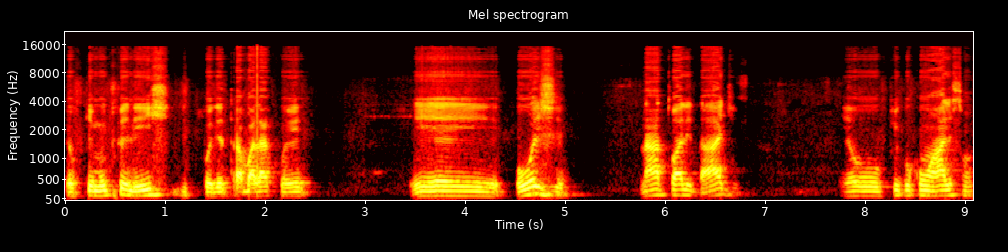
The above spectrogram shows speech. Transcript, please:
eu fiquei muito feliz de poder trabalhar com ele. E hoje, na atualidade, eu fico com o Alisson,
